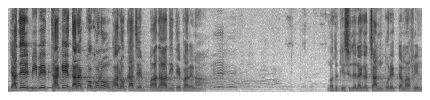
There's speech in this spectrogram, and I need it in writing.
যাদের বিবেক থাকে, তারা কখনো ভালো কাজে বাধা দিতে পারে না। গত কিছুদিন আগে চাঁদপুর একটা মাহফিল।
